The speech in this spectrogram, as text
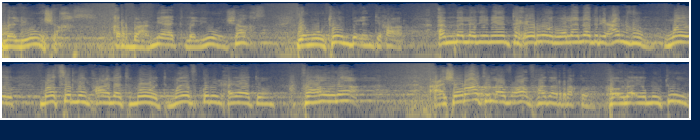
مليون شخص 400 مليون شخص يموتون بالانتحار. أما الذين ينتحرون ولا ندري عنهم ما تصير لهم حالة موت ما يفقدون حياتهم فهؤلاء عشرات الأضعاف هذا الرقم. هؤلاء يموتون.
